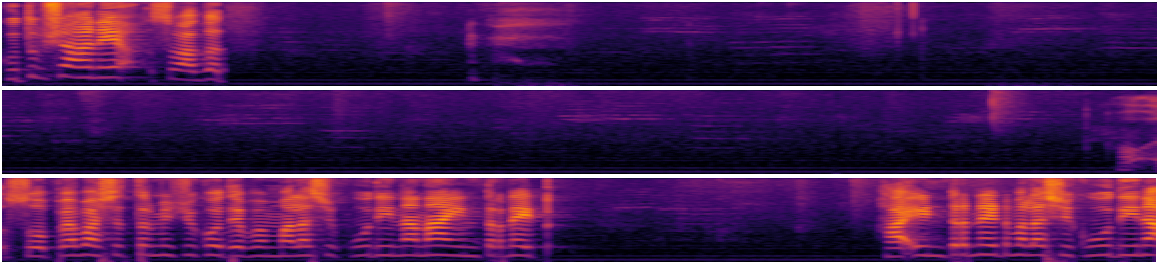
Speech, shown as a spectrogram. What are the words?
कुतुबशहाने स्वागत हो सोप्या भाषेत तर मी शिकवते पण मला शिकवू देना ना इंटरनेट हा इंटरनेट मला शिकवू देना.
